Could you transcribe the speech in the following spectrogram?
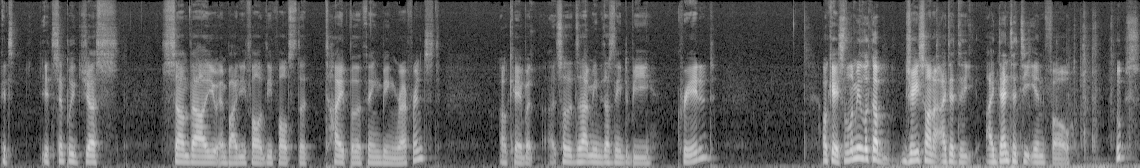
It's it's simply just some value and by default it defaults the type of the thing being referenced. Okay but uh, so does that mean it doesn't need to be created? Okay so let me look up json identity identity info. Oops.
